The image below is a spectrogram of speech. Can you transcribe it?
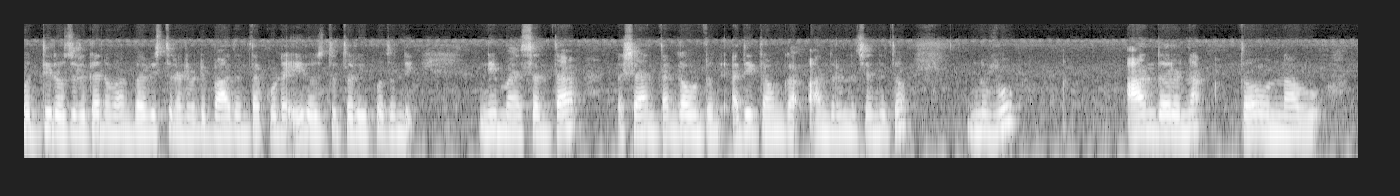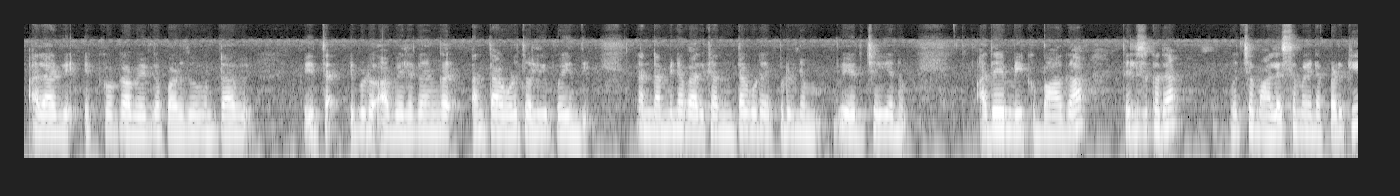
కొద్ది రోజులుగా నువ్వు అనుభవిస్తున్నటువంటి బాధ అంతా కూడా ఈ రోజుతో తొలగిపోతుంది. నీ మనసంతా ప్రశాంతంగా ఉంటుంది. అది గంగ ఆందోళన చెందుతో నువ్వు ఆందోళనతో ఉన్నావు. అలాగే ఎక్కువగా వేగపడుతూ ఉంటావు. ఇత ఇప్పుడు ఆ వెలగంగా అంతా కూడా తొలగిపోయింది. నన్ను నమ్మిన వారికి అంతా కూడా ఎప్పుడు నేను వేరు చేయను అదే మీకు బాగా తెలుసు కదా? కొంచెం ఆలస్యమైనప్పటికీ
